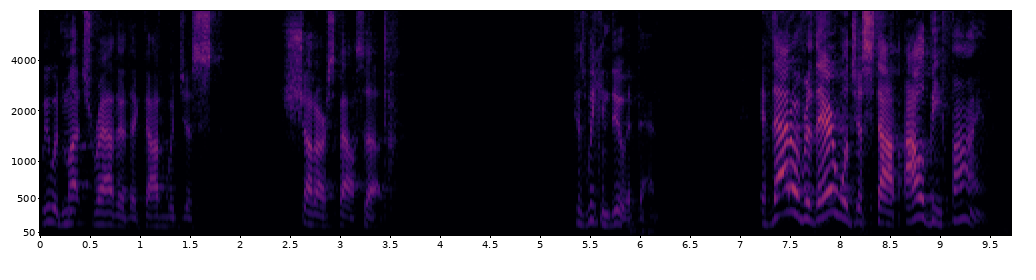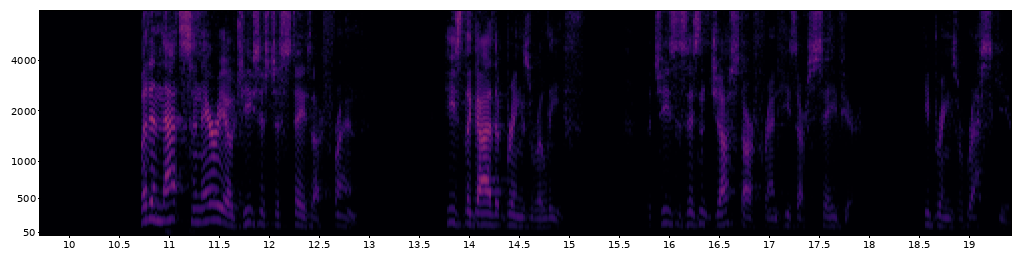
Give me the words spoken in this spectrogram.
We would much rather that God would just shut our spouse up because we can do it then. If that over there will just stop, I'll be fine. But in that scenario, Jesus just stays our friend. He's the guy that brings relief. But Jesus isn't just our friend, He's our Savior. He brings rescue.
